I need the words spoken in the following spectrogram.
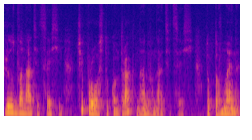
плюс 12 сесій, чи просто контракт на 12 сесій. Тобто в мене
